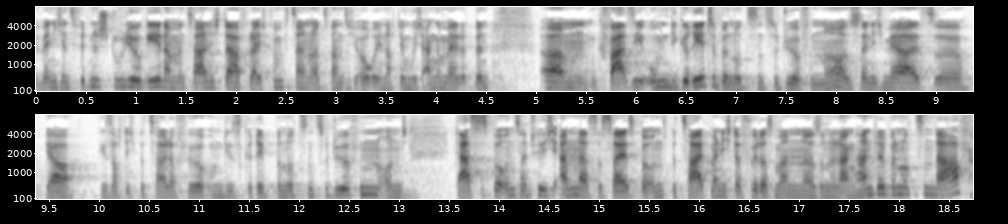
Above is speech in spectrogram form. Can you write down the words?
wenn ich ins Fitnessstudio gehe, dann bezahle ich da vielleicht 15 oder 20 Euro, je nachdem, wo ich angemeldet bin, ähm, quasi um die Geräte benutzen zu dürfen. Ne? Das ist ja nicht mehr als, äh, ja, wie gesagt, ich bezahle dafür, um dieses Gerät benutzen zu dürfen. Und da ist es bei uns natürlich anders. Das heißt, bei uns bezahlt man nicht dafür, dass man äh, so eine Langhantel benutzen darf,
